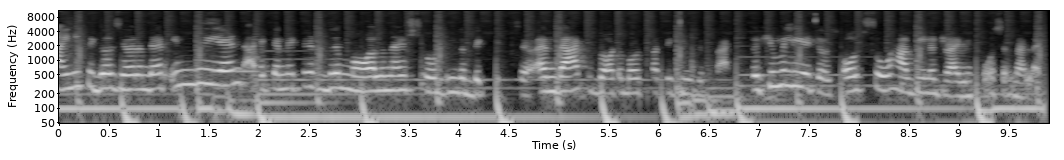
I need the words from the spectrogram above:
tiny figures here and there. In the end, I connected them all and I showed them the big picture, and that brought about such a huge impact. The humiliators also have been a driving force in my life.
